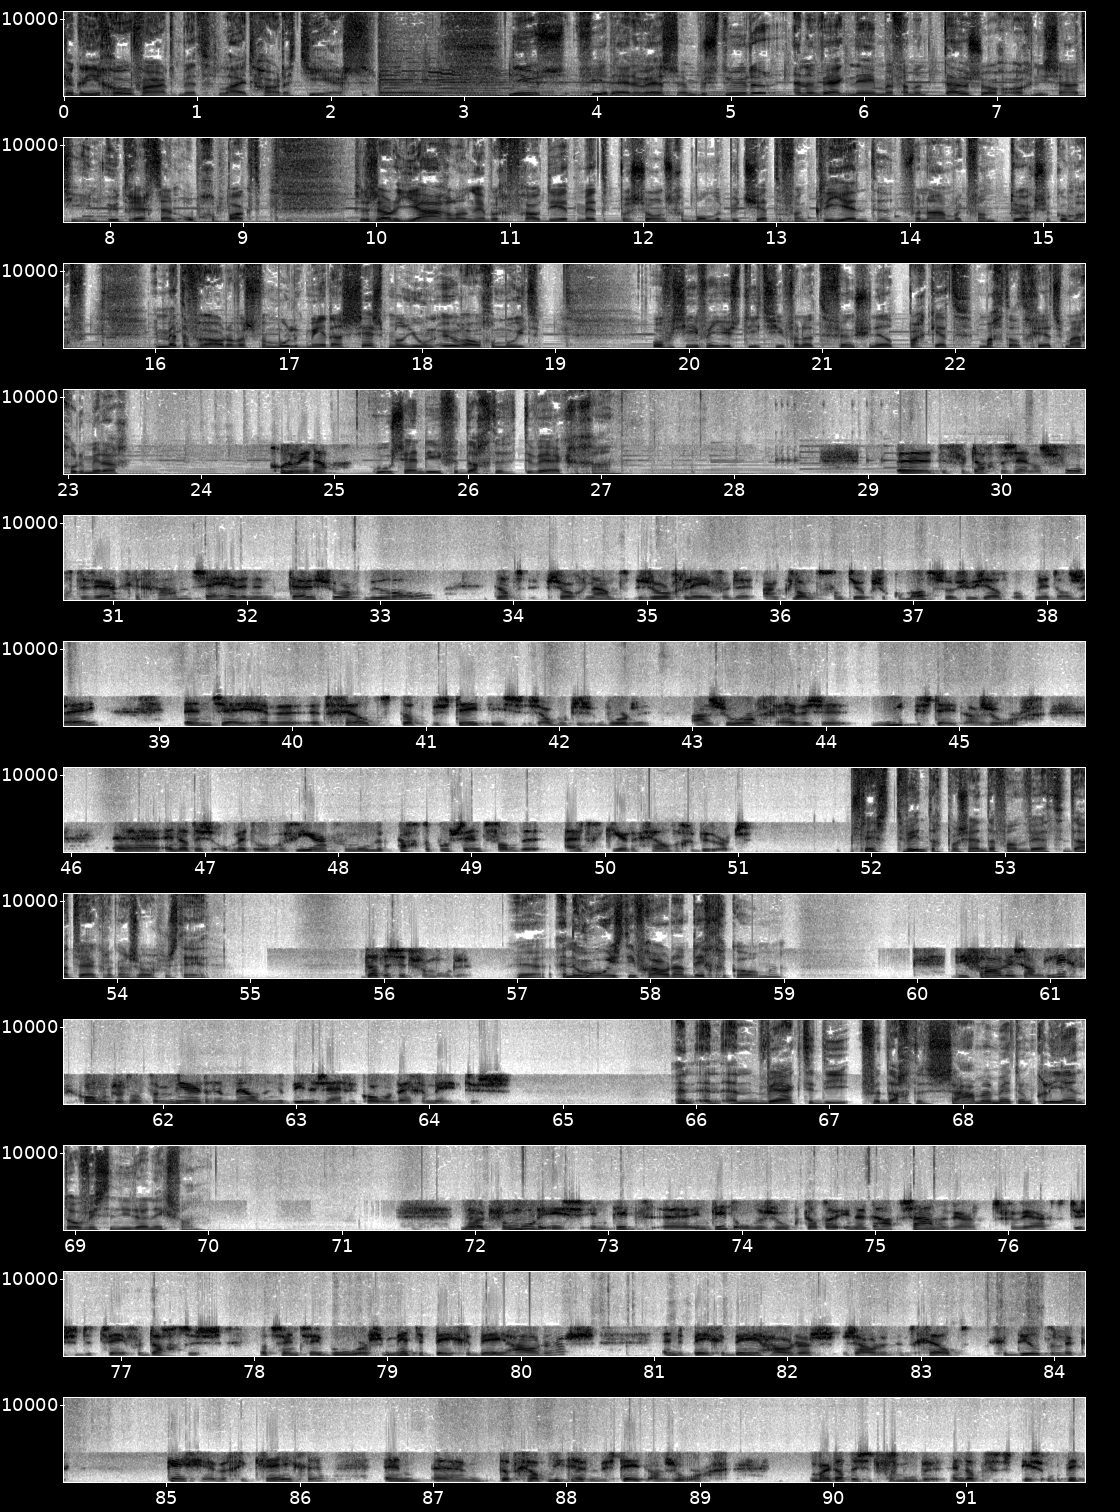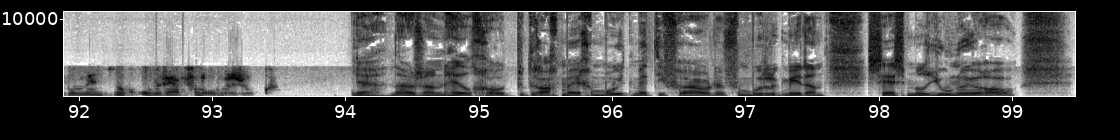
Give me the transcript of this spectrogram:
Jacqueline Govaert met Lighthearted Years. Nieuws via de NOS. Een bestuurder en een werknemer van een thuiszorgorganisatie in Utrecht zijn opgepakt. Ze zouden jarenlang hebben gefraudeerd met persoonsgebonden budgetten van cliënten, voornamelijk van Turkse komaf. En met de fraude was vermoedelijk meer dan 6 miljoen euro gemoeid. Officier van Justitie van het functioneel parket Machteld Geertsma, goedemiddag. Goedemiddag. Hoe zijn die verdachten te werk gegaan? Uh, de verdachten zijn als volgt te werk gegaan. Zij hebben een thuiszorgbureau dat zogenaamd zorg leverde aan klanten van Turkse komaf, zoals u zelf ook net al zei. En zij hebben het geld dat besteed is, zou moeten worden aan zorg, hebben ze niet besteed aan zorg. Uh, en dat is met ongeveer, vermoedelijk 80% van de uitgekeerde gelden gebeurd. Slechts 20% daarvan werd daadwerkelijk aan zorg besteed? Dat is het vermoeden. Ja. En hoe is die vrouw aan het licht gekomen? Die vrouw is aan het licht gekomen doordat er meerdere meldingen binnen zijn gekomen bij gemeentes. En, en, en werkte die verdachte samen met een cliënt of wisten die daar niks van? Nou, het vermoeden is in dit, uh, in dit onderzoek dat er inderdaad samen werd gewerkt tussen de twee verdachtes. Dat zijn twee broers met de PGB-houders. En de PGB-houders zouden het geld gedeeltelijk cash hebben gekregen en uh, dat geld niet hebben besteed aan zorg. Maar dat is het vermoeden. En dat is op dit moment nog onderwerp van onderzoek. Ja, nou is er een heel groot bedrag mee gemoeid met die fraude. Vermoedelijk meer dan 6 miljoen euro.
